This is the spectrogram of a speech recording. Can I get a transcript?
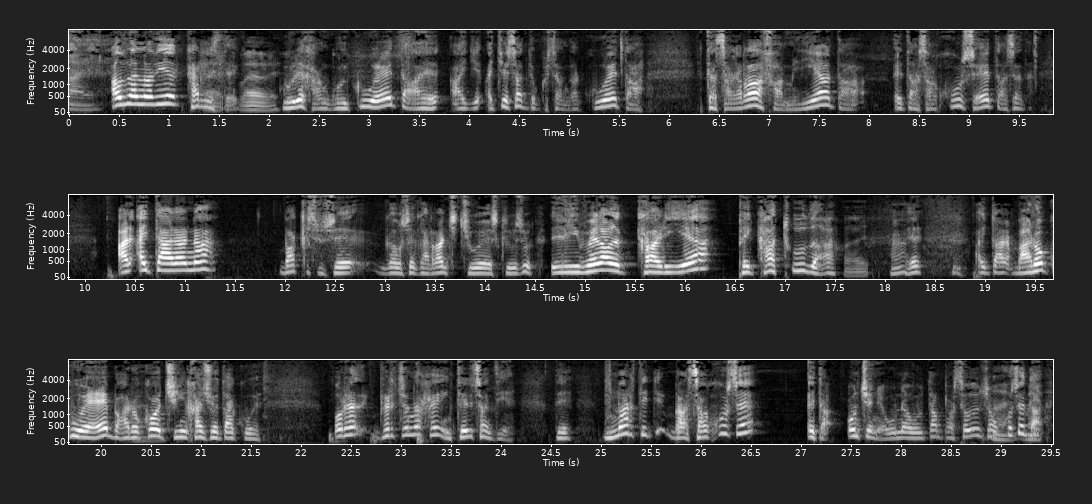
Bai. Hau da nadie karlistek. Bai, bai. Gure jangoikue eta atxezatuk izan dakue eta eta Sagrada Familia eta eta San Jose eta zeta. Aita arana bakizu ze gauze garrantzitsue eskribuzu. Liberalkaria pekatu da. Eh? Aita, barokue, eh? baroko txin jaixotakue. Horra, pertsonaje interesantie. De, Marti, ba, San Jose, eta ontsen egun hautan pasau du San Bai, Jose, eta bai.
